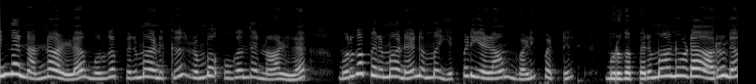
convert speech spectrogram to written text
இந்த நன்னாளில் முருகப்பெருமானுக்கு ரொம்ப உகந்த நாளில் முருகப்பெருமானை நம்ம எப்படியெல்லாம் வழிபட்டு முருகப்பெருமானோட அருளை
